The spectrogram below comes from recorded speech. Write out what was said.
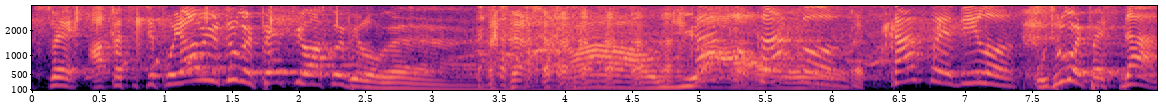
Sve, a kad si se pojavio u drugoj pesmi, ovako je bilo. E, au. Kako, kako? Kako je bilo? U drugoj pesmi? Da.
